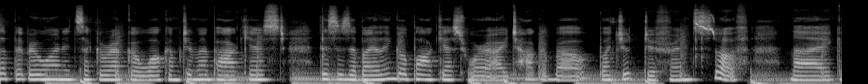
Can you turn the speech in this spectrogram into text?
up, everyone? It's Sakurako. Welcome to my podcast. This is a bilingual podcast where I talk about a bunch of different stuff, like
